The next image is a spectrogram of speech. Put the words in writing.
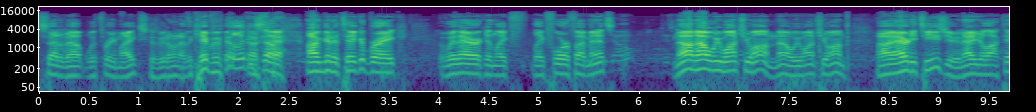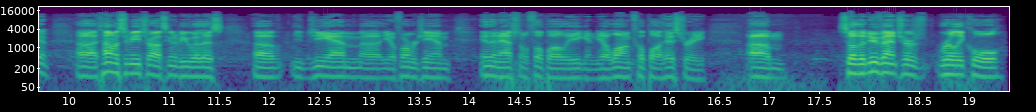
set it up with three mics because we don't have the capability. So I'm going to take a break with Eric in like like four or five minutes. No, no, we want you on. No, we want you on. Uh, I already teased you. Now you're locked in. Uh, Thomas Dimitroff is going to be with us, uh, GM, uh, you know, former GM in the National Football League and you know, long football history. Um, so the new venture is really cool.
